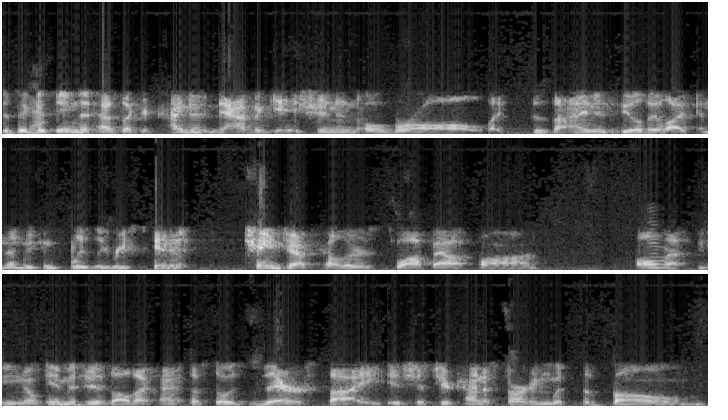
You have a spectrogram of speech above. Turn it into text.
to pick Yeah. a theme that has like a kind of navigation and overall like design and feel they like, and then we completely reskin it, change out colors, swap out fonts, all Yeah. that you know, images, all that kind of stuff. So it's their site. It's just you're kind of starting with the bones,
